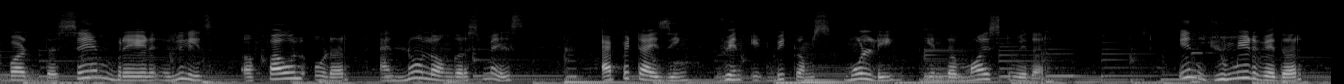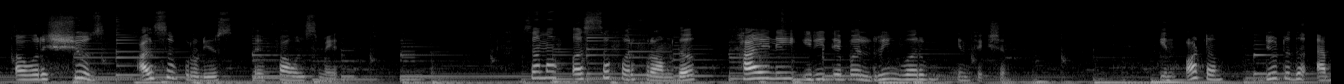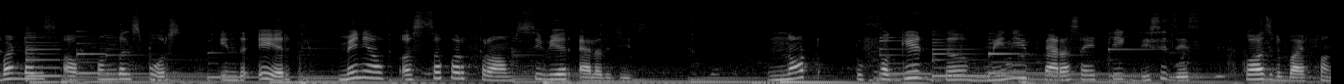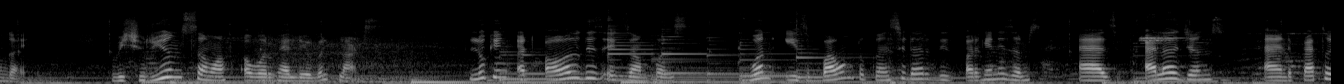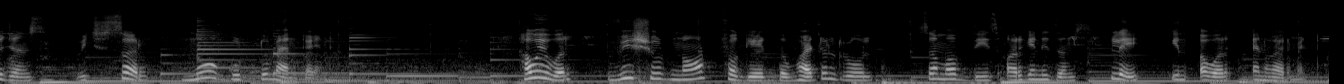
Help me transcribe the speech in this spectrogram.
but the same bread releases a foul odor and no longer smells appetizing when it becomes moldy in the moist weather. In humid weather, our shoes also produce a foul smell. Some of us suffer from the highly irritable ringworm infection. In autumn, due to the abundance of fungal spores in the air, many of us suffer from severe allergies. Not to forget the many parasitic diseases caused by fungi, which ruin some of our valuable plants. Looking at all these examples, one is bound to consider these organisms as allergens and pathogens which serve no good to mankind. However, we should not forget the vital role some of these organisms play in our environment.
